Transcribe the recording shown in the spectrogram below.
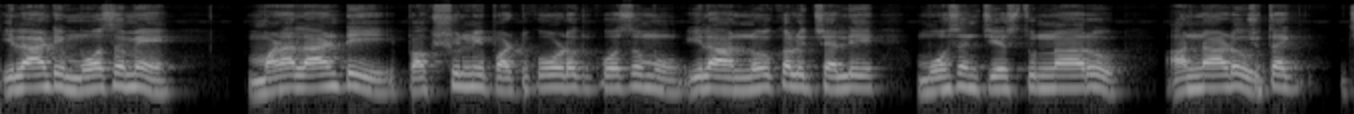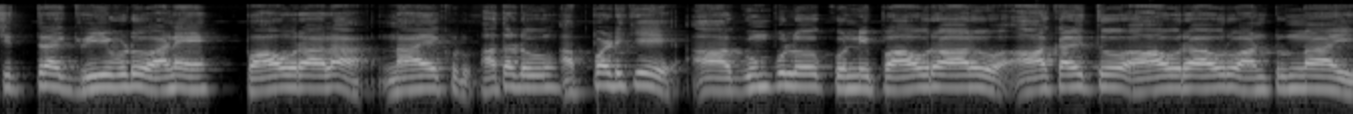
ఇలాంటి మోసమే. మనలాంటి పక్షుల్ని పట్టుకోవడం కోసము ఇలా నూకలు చల్లి మోసం చేస్తున్నారు అన్నాడు చిత చిత్రగ్రీవుడు అనే పావురాల నాయకుడు. అతడు అప్పటికే ఆ గుంపులో కొన్ని పావురాలు ఆకలితో ఆవురావురు అంటున్నాయి.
